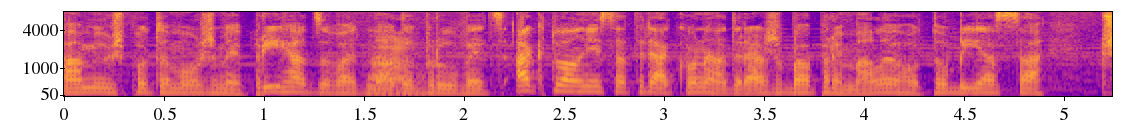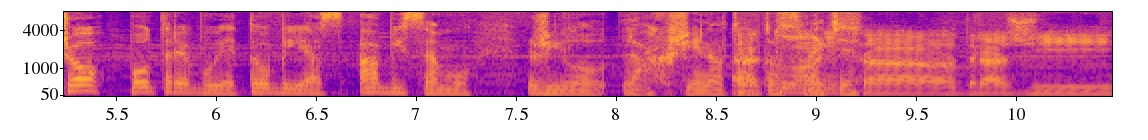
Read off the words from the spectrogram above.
A my už potom môžeme prihadzovať na dobrú vec. Aktuálne sa teda koná dražba pre malého Tobiasa. Čo potrebuje Tobias, aby sa mu žilo ľahšie na tomto Aktuálne svete? sa draží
